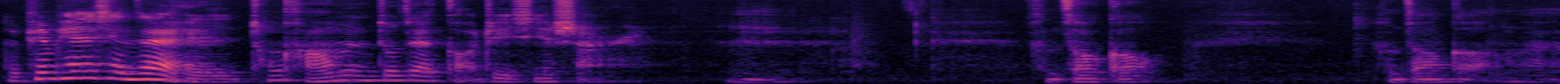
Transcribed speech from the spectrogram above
可偏偏现在同行们都在搞这些事儿，嗯，很糟糕，很糟糕啊！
